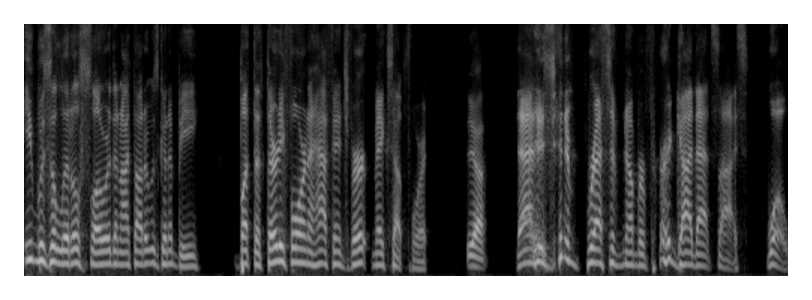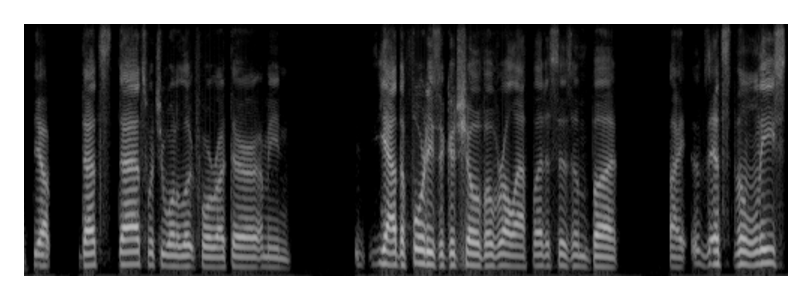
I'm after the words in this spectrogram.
It was a little slower than I thought it was going to be but the 34 and a half inch vert makes up for it. Yeah. That is an impressive number for a guy that size. Whoa. Yep. That's that's what you want to look for right there. I mean, yeah, the 40 is a good show of overall athleticism, but I, it's the least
